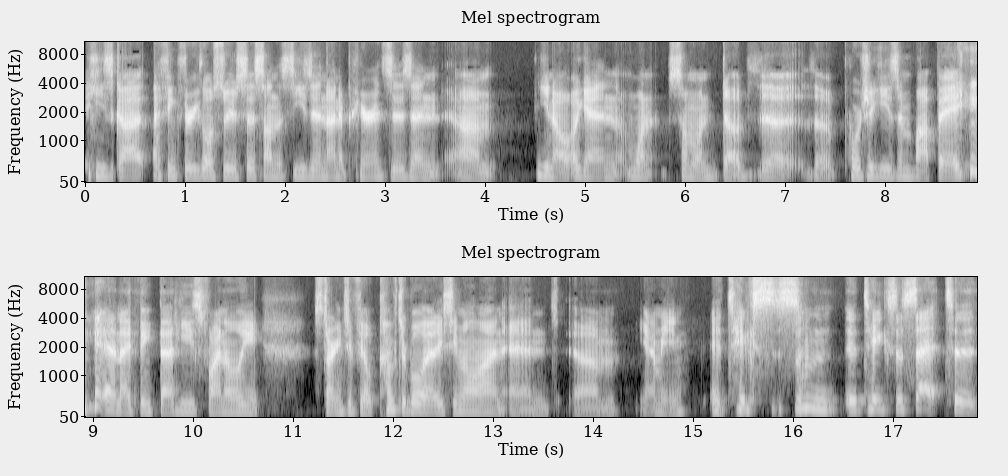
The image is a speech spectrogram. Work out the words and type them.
he's got I think three goals, three assists on the season, nine appearances, and um you know, again, one someone dubbed the the Portuguese Mbappe, and I think that he's finally starting to feel comfortable at AC Milan. And um, yeah, I mean, it takes some it takes a set to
